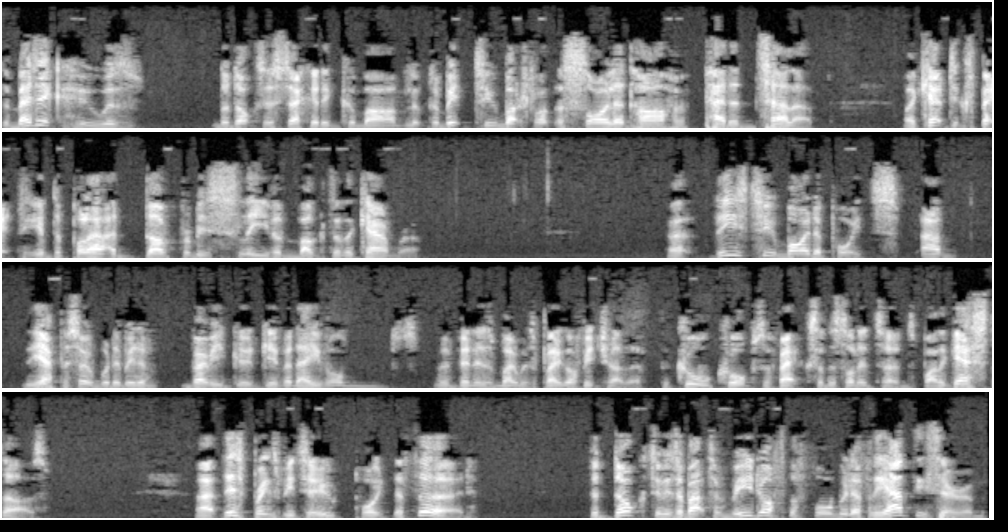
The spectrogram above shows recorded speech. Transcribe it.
The medic who was the doctor's second in command looked a bit too much like the silent half of Penn and Teller. I kept expecting him to pull out a dove from his sleeve and mug to the camera. Uh, these two minor points, and the episode would have been very good given Avon's and Vila's moments playing off each other, the cool corpse effects and the solid turns by the guest stars. Uh, this brings me to point the third. The doctor is about to read off the formula for the anti-serum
